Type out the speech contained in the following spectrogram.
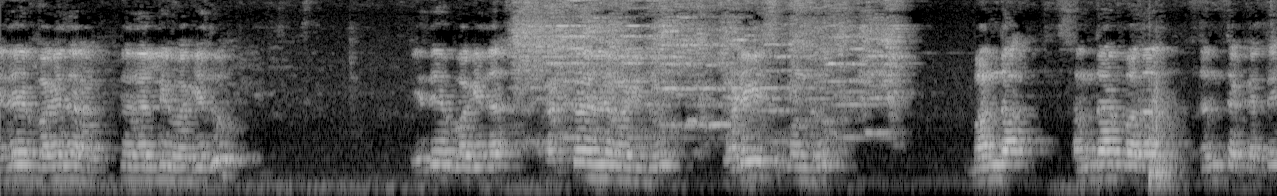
ಎದೆ ಬಗೆದ ರಕ್ತದಲ್ಲಿ ಒಗೆದು, ಎದೆ ಬಗೆದ ರಕ್ತದಲ್ಲಿ ಒಗೆದು ಒಡಗಿಸಿಕೊಂಡು ಬಂದ ಸಂದರ್ಭದ ದಂತಕತೆ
